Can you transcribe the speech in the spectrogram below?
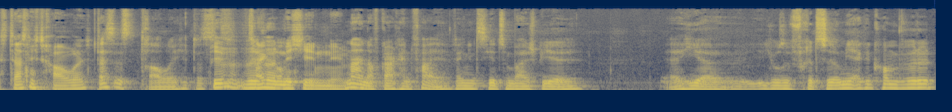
Ist das nicht traurig? Das ist traurig. Das Wir, wir würden auch- nicht jeden nehmen. Nein, auf gar keinen Fall. Wenn jetzt hier zum Beispiel äh, hier Josef Fritze um die Ecke kommen würde,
